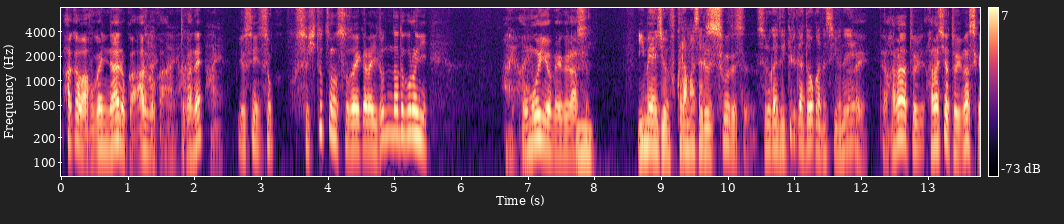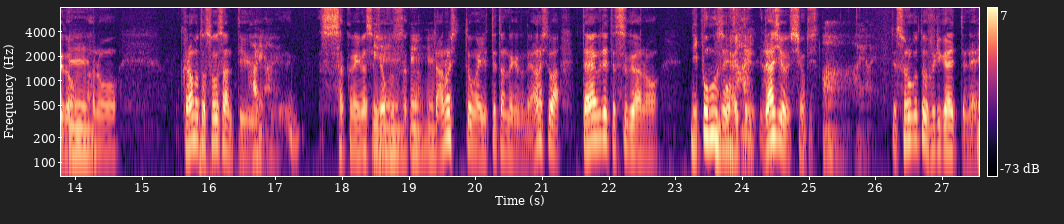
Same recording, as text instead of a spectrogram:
赤は他にないのかあるのかとかね、要するにそ一つの素材からいろんなところに思いを巡らす。うん。イメージを膨らませる。そうです。それができるかどうかですよね。はい、話は話は飛びますけど、えー、あの倉本壮さんっていう作家がいますでしょ、はいはい、作家、えー、あの人が言ってたんだけどねあの人は大学出てすぐあの日本放送に入ってラジオ仕事して、はいはい、でそのことを振り返ってね、え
